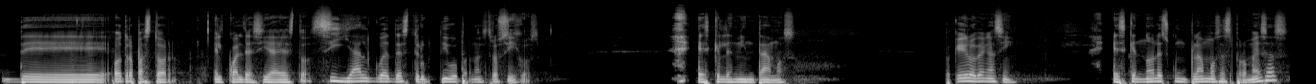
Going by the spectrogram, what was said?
de otro pastor, el cual decía esto, si algo es destructivo para nuestros hijos, es que les mintamos. Porque ellos lo ven así. Es que no les cumplamos esas promesas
